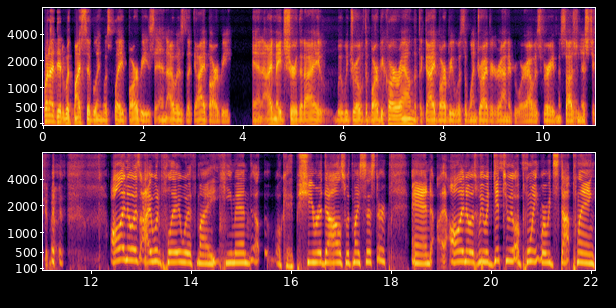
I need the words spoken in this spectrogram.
What I did with my sibling was play Barbies, and I was the guy Barbie. And I made sure that I, we drove the Barbie car around, that the guy Barbie was the one driving around everywhere. I was very misogynistic about it. All I know is I would play with my He-Man, uh, okay, She-Ra dolls with my sister, and all I know is we would get to a point where we'd stop playing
